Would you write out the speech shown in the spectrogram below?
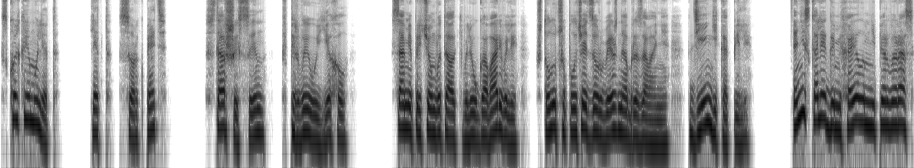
Сколько ему лет? Лет сорок пять? Старший сын, впервые уехал. Сами причем выталкивали, уговаривали, что лучше получать зарубежное образование. Деньги копили. Они с коллегой Михаилом не первый раз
